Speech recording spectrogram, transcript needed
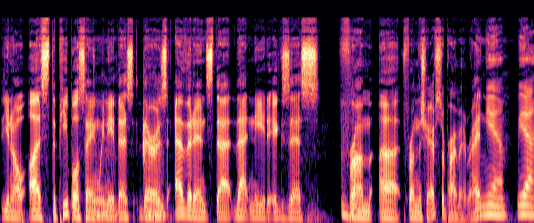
you know us, the people saying we need this. There is evidence that that need exists from uh, from the sheriff's department. Right. Yeah, yeah.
